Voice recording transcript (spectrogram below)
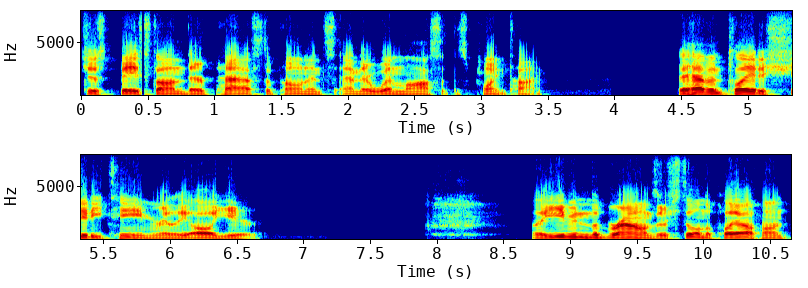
just based on their past opponents and their win loss at this point in time. They haven't played a shitty team really all year. Like even the Browns are still in the playoff hunt.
